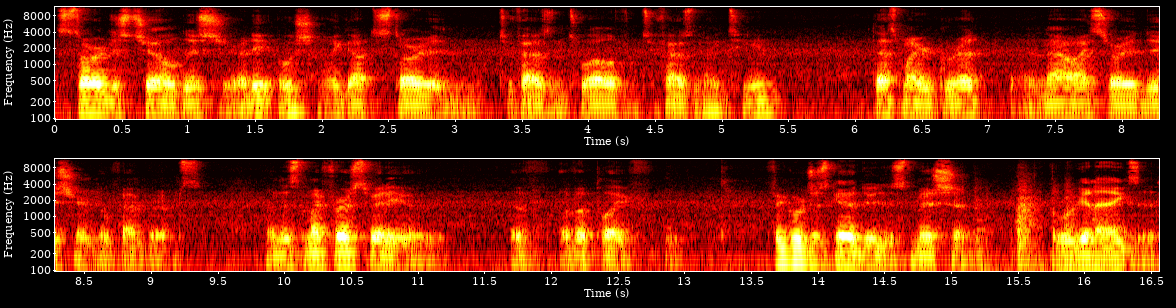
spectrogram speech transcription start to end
started this channel this year. Did, I wish I got started in 2012 and 2019. That's my regret. And now I started this year in November. And this is my first video of, of a play I think we're just gonna do this mission. And we're gonna exit.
